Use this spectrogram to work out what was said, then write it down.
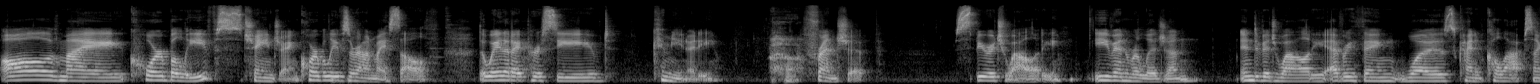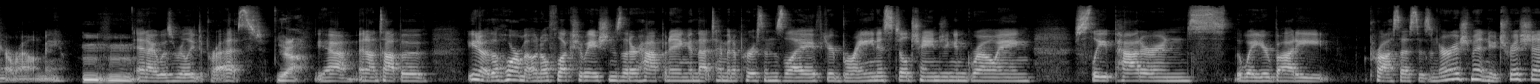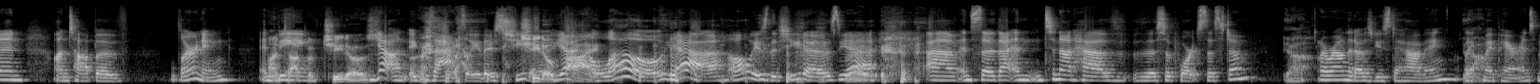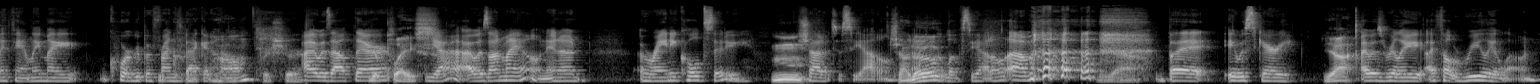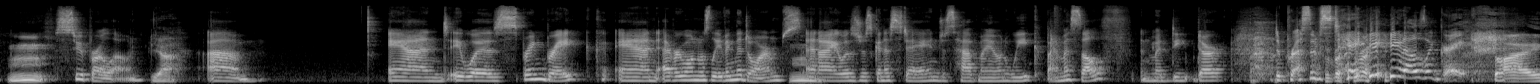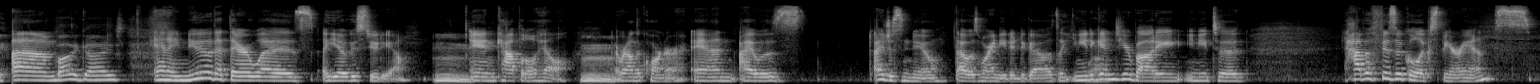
all of my core beliefs changing, core beliefs around myself, the way that I perceived community, Uh-huh. friendship, spirituality, even religion, individuality, everything was kind of collapsing around me. Mm-hmm. And I was really depressed. Yeah. Yeah, and on top of you know the hormonal fluctuations that are happening in that time in a person's life, your brain is still changing and growing, sleep patterns, the way your body processes nourishment, nutrition, on top of learning and On being top of Cheetos. yeah, on- exactly. There's Cheetos. Cheeto yeah, pie. hello. Yeah, always the Cheetos. Yeah, Right. um, and so that and to not have the support system Yeah. around that I was used to having, like Yeah. my parents, my family, my core group of friends back at yeah, home. for sure. I was out there. Your place. Yeah, I was on my own in a, a rainy, cold city. Shout out to Seattle. Mm. Shout out. I love Seattle. Um, Yeah. but it was scary. Yeah. I was really, I felt really alone. Mm. Super alone. Yeah. Um, and it was spring break and everyone was leaving the dorms Mm. and i was just going to stay and just have my own week by myself in my deep dark depressive state i was like great Bye. Um, Bye, guys. and i knew that there was a yoga studio Mm. in capitol hill around the corner and i was i just knew that was where i needed to go. I was like you need to get into your body. You need to have a physical experience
